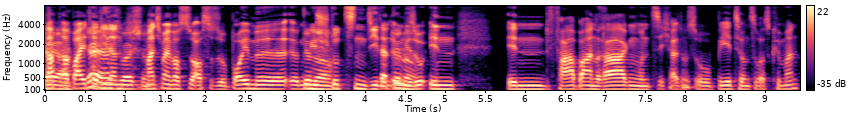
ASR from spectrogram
Ja, ja. Stadtarbeiter, Ja, die dann manchmal einfach so auch so, so Bäume irgendwie Genau. stutzen, die dann irgendwie Genau. so in, in Fahrbahn ragen und sich halt um so Beete und sowas kümmern.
